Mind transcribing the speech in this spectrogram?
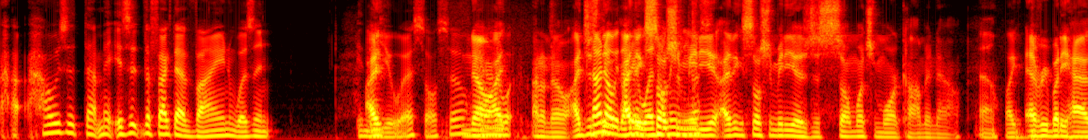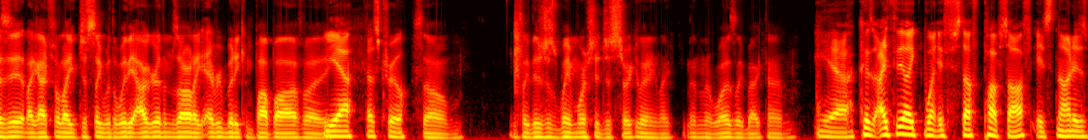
How is it that? Ma- is it the fact that Vine wasn't in the I- U.S. also? No, don't know I, I don't know. I just No, no, think, that I think social in the US? media. I think social media is just so much more common now. Oh. Like everybody has it. Like I feel like just like with the way the algorithms are, like everybody can pop off. Like, yeah, that's true. So it's like there's just way more shit just circulating like than there was like back then. Yeah, because I feel like when if stuff pops off, it's not as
